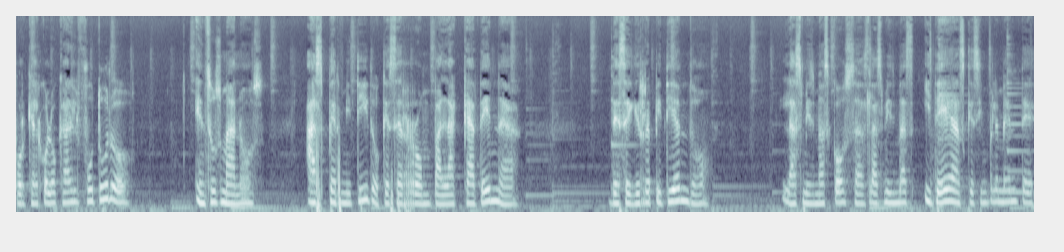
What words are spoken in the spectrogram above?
porque al colocar el futuro en sus manos, has permitido que se rompa la cadena de seguir repitiendo las mismas cosas, las mismas ideas que simplemente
